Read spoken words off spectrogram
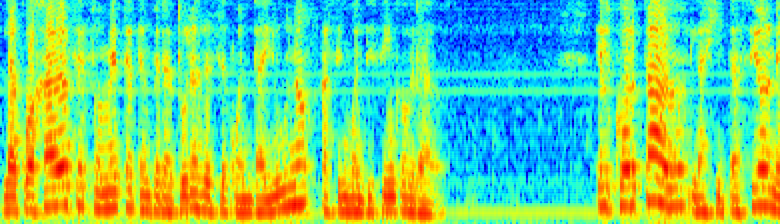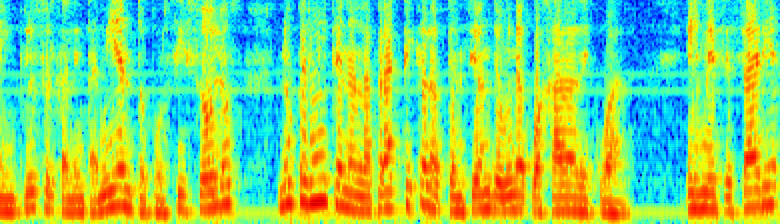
la cuajada se somete a temperaturas de 51 a 55 grados. El cortado, la agitación e incluso el calentamiento por sí solos no permiten en la práctica la obtención de una cuajada adecuada. Es necesaria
